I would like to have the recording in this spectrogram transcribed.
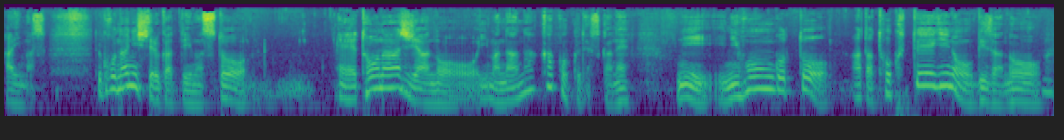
あります。で、ここ何してるかって言いますと、えー、東南アジアの今7カ国ですかね、に日本語と、あとは特定技能ビザの、うん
